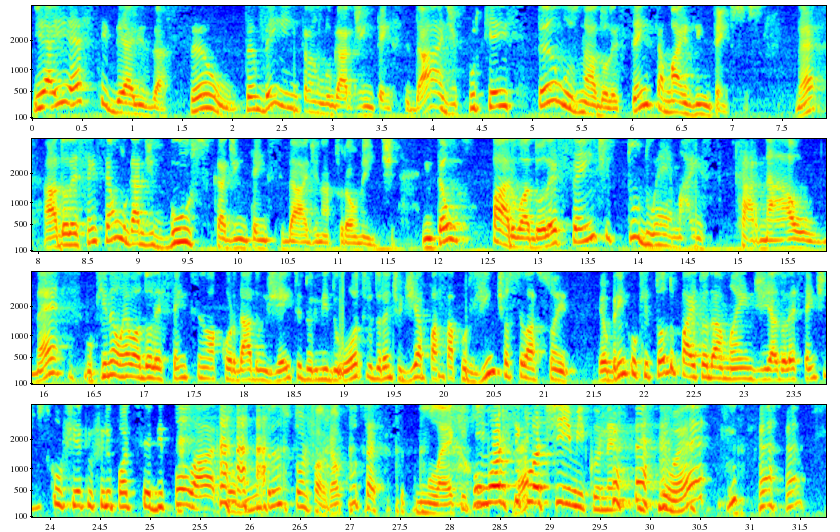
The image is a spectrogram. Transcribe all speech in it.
E aí essa idealização também entra num lugar de intensidade porque estamos na adolescência mais intensos. Né? A adolescência é um lugar de busca de intensidade, naturalmente. Então, para o adolescente, tudo é mais carnal, né? O que não é o adolescente se não acordar de um jeito e dormir do outro durante o dia, passar por 20 oscilações. Eu brinco que todo pai e toda mãe de adolescente desconfia que o filho pode ser bipolar, ter algum transtorno. Fala, putz, esse moleque. Que, Humor né? ciclotímico, né? não é?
